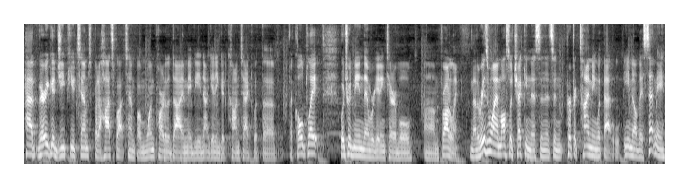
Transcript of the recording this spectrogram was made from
have very good GPU temps, but a hotspot temp on one part of the die maybe not getting good contact with the, the cold plate, which would mean then we're getting terrible um, throttling. Now the reason why I'm also checking this, and it's in perfect timing with that email they sent me,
